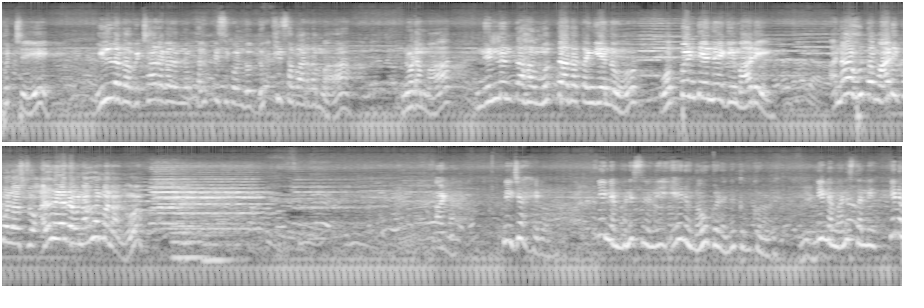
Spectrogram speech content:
ಹುಚ್ಚಿ ಇಲ್ಲದ ವಿಚಾರಗಳನ್ನು ಕಲ್ಪಿಸಿಕೊಂಡು ದುಃಖಿಸಬಾರದಮ್ಮ. ನೋಡಮ್ಮ ನಿನ್ನಂತಹ ಮುದ್ದಾದ ತಂಗಿಯನ್ನು ಒಬ್ಬಂಟಿಯನ್ನಾಗಿ ಮಾಡಿ ಅನಾಹುತ ಮಾಡಿಕೊಳ್ಳುವಷ್ಟು ಅಲ್ಲೇದವನಲ್ಲಮ್ಮ ನಾನು. ಅಣ್ಣ ನಿಜ ಹೇಳು. ನಿನ್ನ ಮನಸ್ಸಿನಲ್ಲಿ ಏನು ನೋವುಗಳನ್ನು ತುಂಬಿಕೊಂಡಿದೆ ನಿನ್ನ ಮನಸ್ಸಿನಲ್ಲಿ ಏನು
